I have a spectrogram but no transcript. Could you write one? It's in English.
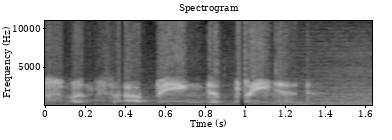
Reinforcements are being depleted.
